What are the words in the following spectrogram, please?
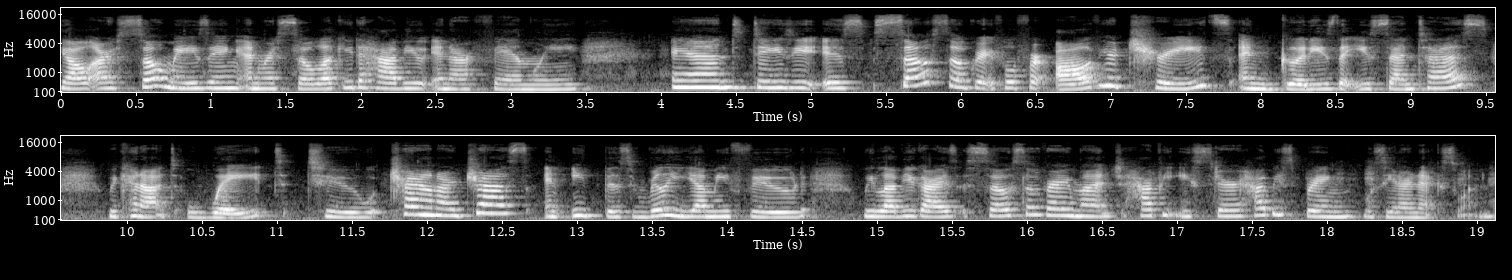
Y'all are so amazing, and we're so lucky to have you in our family. And Daisy is so, so grateful for all of your treats and goodies that you sent us. We cannot wait to try on our dress and eat this really yummy food. We love you guys so, so very much. Happy Easter, happy spring. We'll see you in our next one.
